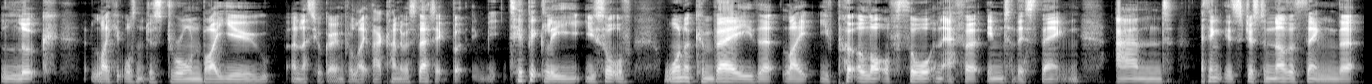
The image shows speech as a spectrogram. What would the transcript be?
look like it wasn't just drawn by you, unless you're going for like that kind of aesthetic. But typically, you sort of want to convey that like you've put a lot of thought and effort into this thing, and I think it's just another thing that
